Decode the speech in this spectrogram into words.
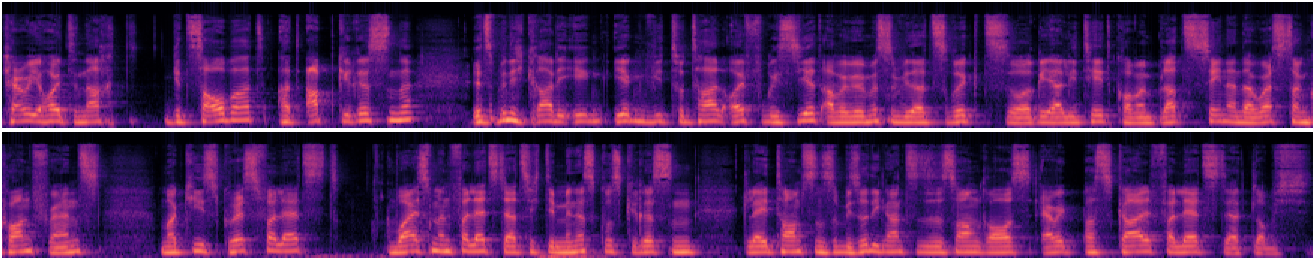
Curry heute Nacht gezaubert, hat abgerissen. Jetzt bin ich gerade irgendwie total euphorisiert, aber wir müssen wieder zurück zur Realität kommen. Platz 10 in der Western Conference. Marquise Chris verletzt. Wiseman verletzt, der hat sich den Meniskus gerissen. Clay Thompson sowieso die ganze Saison raus. Eric Pascal verletzt, der hat, glaube ich,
